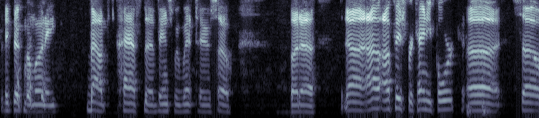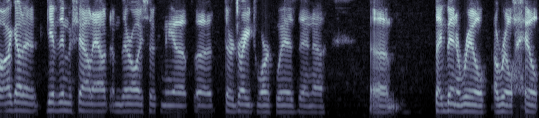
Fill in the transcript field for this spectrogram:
they took my money about half the events we went to. So, but uh, uh I, I fished for Caney Fork, uh, so I got to give them a shout out. Um, they're always hooking me up. Uh, they're great to work with, and uh, um, they've been a real a real help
